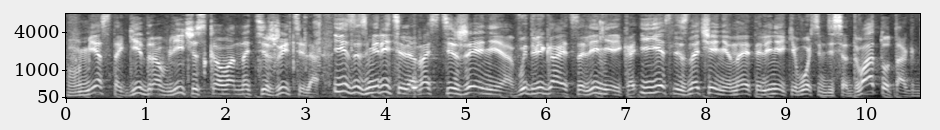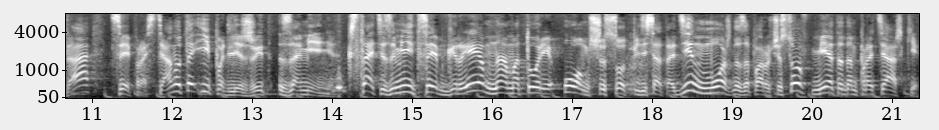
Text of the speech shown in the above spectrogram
вместо гидравлического натяжителя. Из измерителя растяжения выдвигается линейка, и если значение на этой линейке 82, то тогда цепь растянута и подлежит замене. Кстати, заменить цепь ГРМ на моторе ОМ651 можно за пару часов методом протяжки.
